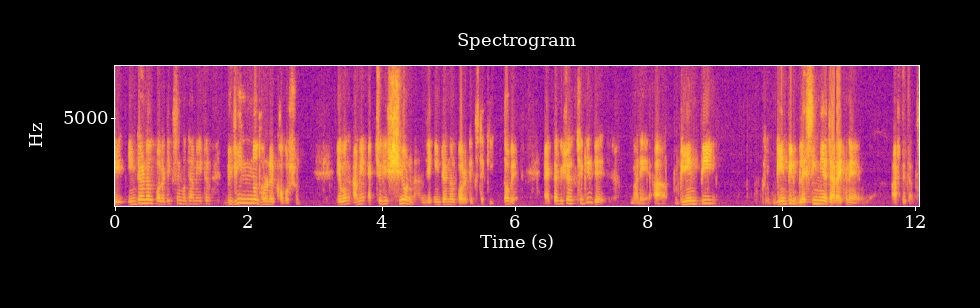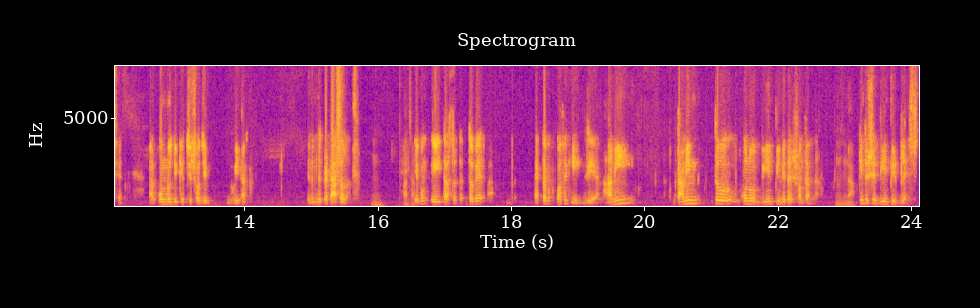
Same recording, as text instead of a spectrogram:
এই ইন্টারনাল পলিটিক্সের মধ্যে আমি এটার বিভিন্ন ধরনের খবর শুনি। এবং আমি অ্যাকচুয়ালি শিওর না যে ইন্টারনাল পলিটিক্সটা কি। তবে একটা বিষয় হচ্ছে কি যে মানে বিএনপি বিএনপির ব্লেসিং নিয়ে যারা এখানে আসতে চাচ্ছে আর অন্যদিকে হচ্ছে সজীব ভুইয়া এর মধ্যে একটা টাসাল আছে। আচ্ছা। এবং এই টাসালটা তবে একটা কথা কি? যে আমি তামিম তো কোনো বিএনপি নেতার সন্তান না। কিন্তু সে বিএনপির ব্লেসড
